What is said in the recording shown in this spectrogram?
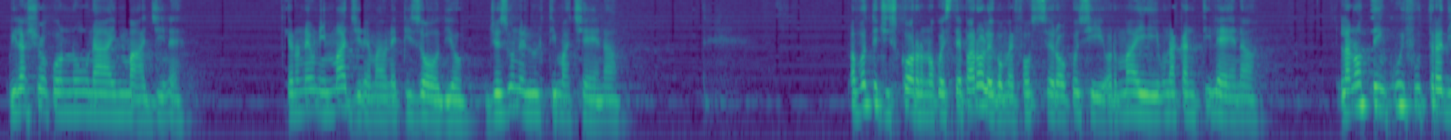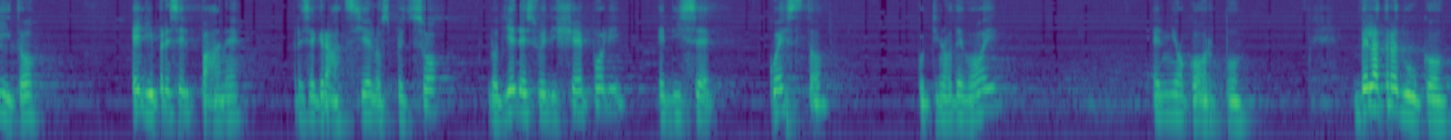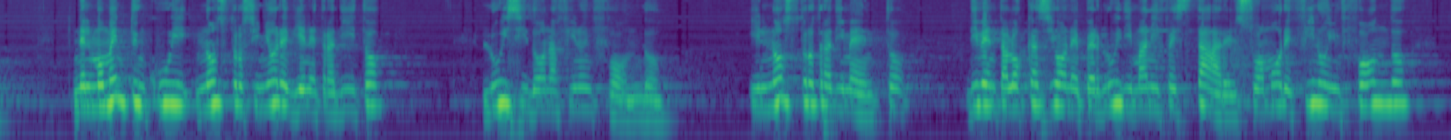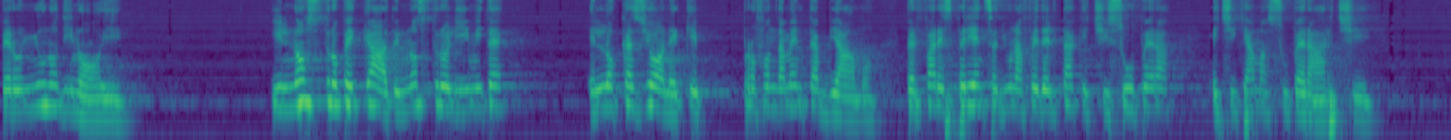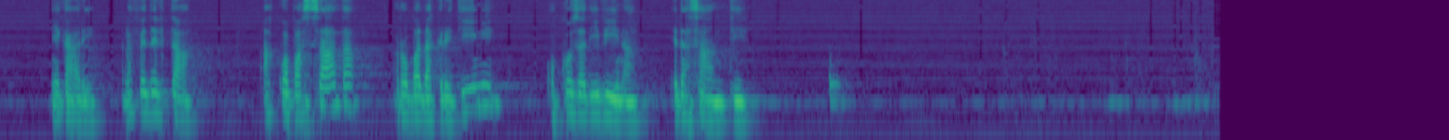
Vi lascio con una immagine che non è un'immagine ma è un episodio, Gesù nell'ultima cena. A volte ci scorrono queste parole come fossero così, ormai una cantilena. La notte in cui fu tradito, egli prese il pane, rese grazie, lo spezzò, lo diede ai suoi discepoli e disse, questo, continuate voi, è il mio corpo. Ve la traduco, nel momento in cui nostro Signore viene tradito, Lui si dona fino in fondo. Il nostro tradimento diventa l'occasione per Lui di manifestare il suo amore fino in fondo per ognuno di noi. Il nostro peccato, il nostro limite è l'occasione che profondamente abbiamo per fare esperienza di una fedeltà che ci supera e ci chiama a superarci. Miei cari, la fedeltà, acqua passata, roba da cretini o cosa divina e da santi.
